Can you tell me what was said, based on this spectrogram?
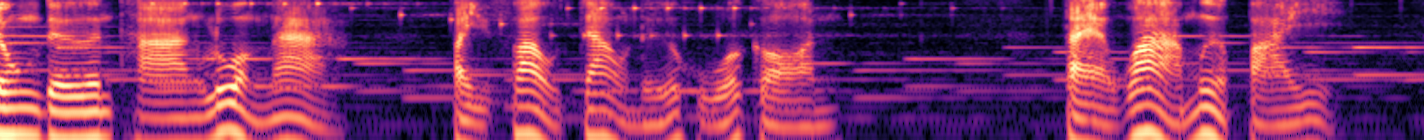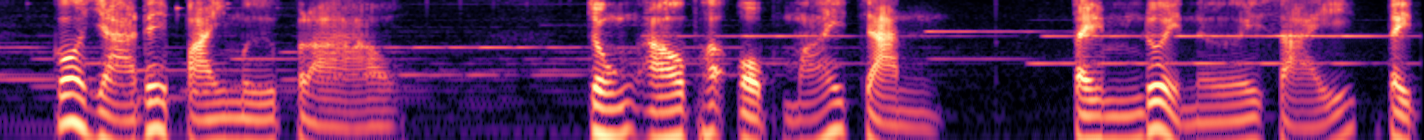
จงเดินทางล่วงหน้า ไปเฝ้าเจ้าเหนือหัวก่อน แต่ว่าเมื่อไป ก็อย่าได้ไปมือเปล่า จงเอาพระอบไม้จันทร์เต็มด้วยเนยใสติด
